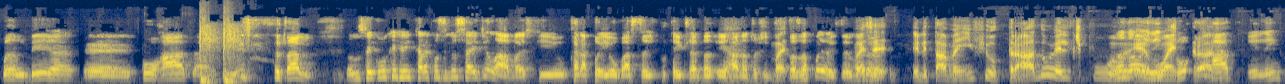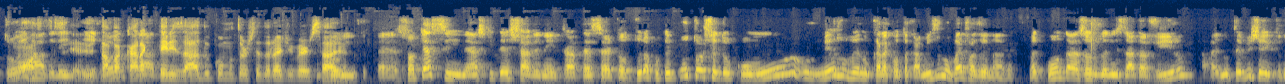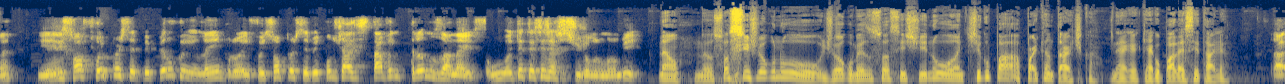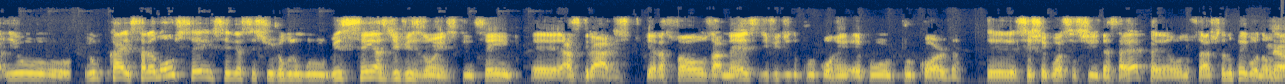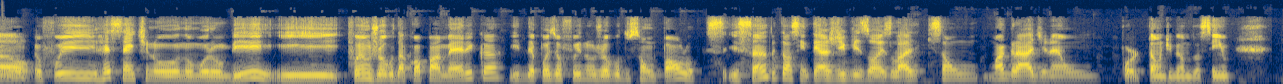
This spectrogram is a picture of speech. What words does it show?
bandeira, é, porrada, sabe? Eu não sei como que aquele cara conseguiu sair de lá, mas que o cara apanhou bastante por ter entrado errado na torcida Mas- do Santos, apanhou. eu Mas ele, ele tava infiltrado ou ele, tipo, não, não, ele errou a entrou entrada? errado. Ele entrou Nossa, errado. Ele, ele tava caracterizado como torcedor adversário. É, só que assim, né? Acho que deixaram ele entrar até certa altura, porque o torcedor comum, mesmo vendo o cara com outra camisa, não vai fazer nada. Mas quando as organizadas viram, aí não teve jeito, né? E ele só foi perceber, pelo que eu lembro, ele foi só perceber quando já estava entrando os anéis. O 86 já assistiu o jogo do Morumbi? Não, eu só assisti jogo no jogo mesmo, só assisti no antigo pa- Parque Antártica, né, que era o Palestra Itália. Tá, e o, e o Caissara, eu não sei se ele assistiu o jogo no Morumbi sem as divisões, sem é, as grades, que era só os anéis divididos por, corrente, é, por, por corda. Você chegou a assistir nessa época? Que você não pegou, não. Não, né? eu fui recente no, no Morumbi e foi um jogo da Copa América e depois eu fui no jogo do São Paulo e Santos. Então, assim, tem as divisões lá que são uma grade, né? Um portão, digamos assim.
